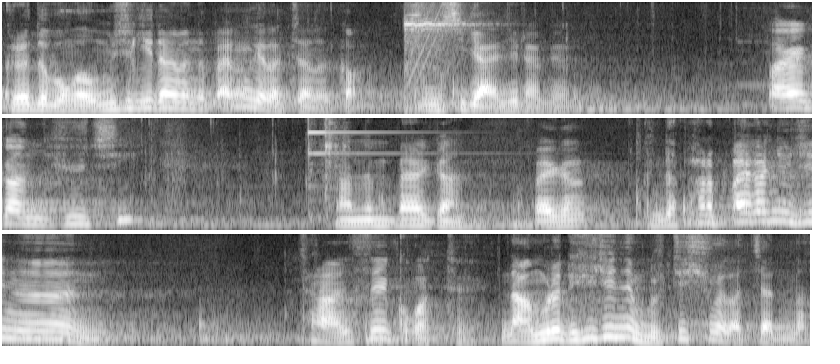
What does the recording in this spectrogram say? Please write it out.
그래도 뭔가 음식이라면 빨간 게 낫지 않을까? 음식이 아니라면 빨간 휴지? 나는 빨간. 빨간? 근데 파, 빨간 휴지는 잘 안 쓰일 것 같아 근데 아무래도 휴지는 물티슈가 낫지 않나?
